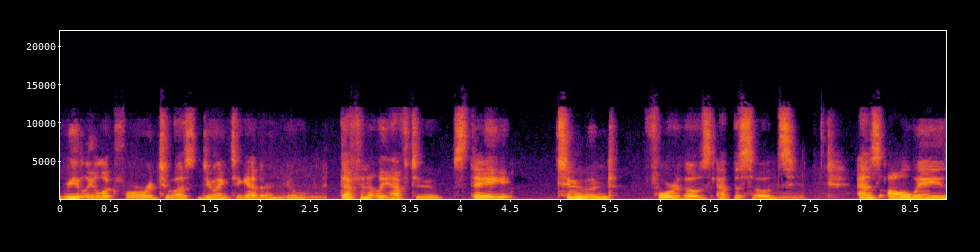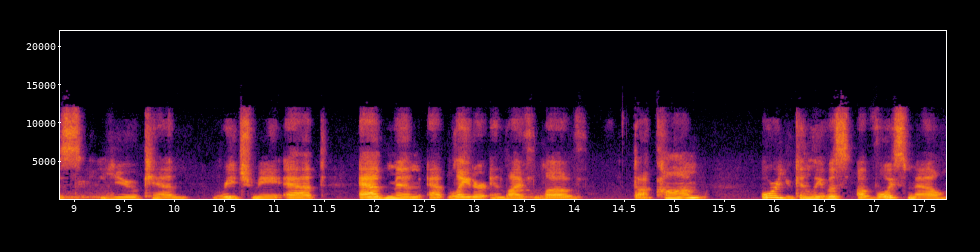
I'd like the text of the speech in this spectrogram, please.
really look forward to us doing together. And you'll definitely have to stay tuned for those episodes. As always, you can reach me at admin at laterinlifelove.com or you can leave us a voicemail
